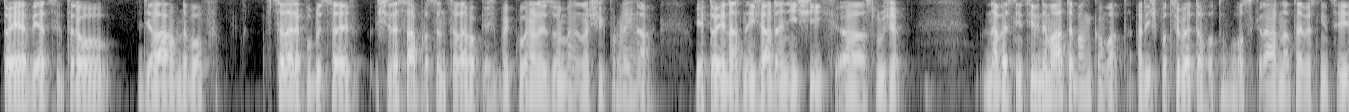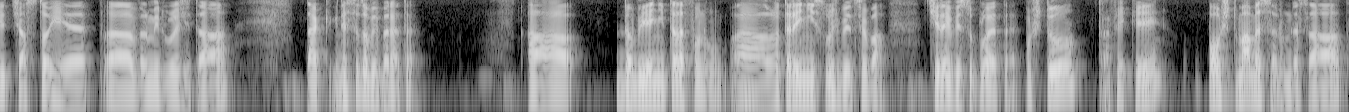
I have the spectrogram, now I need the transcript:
To je věc, kterou dělám, nebo v celé republice 60% celého cashbacku realizujeme na našich prodejnách. Je to jedna z nejžádanějších uh, služeb. Na vesnici nemáte bankomat a když potřebujete hotovost, krát na té vesnici často je uh, velmi důležitá, tak kde si to vyberete? A dobíjení telefonu, loterijní služby třeba. Čili vysuplujete poštu, trafiky, pošt máme 70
